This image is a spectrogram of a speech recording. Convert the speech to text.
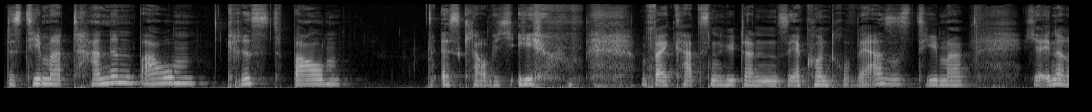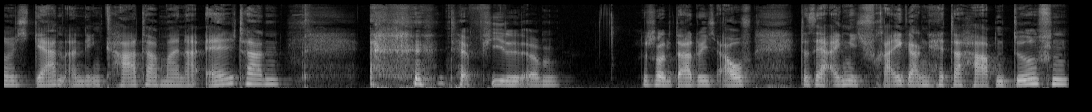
Das Thema Tannenbaum, Christbaum ist, glaube ich, eh bei Katzenhütern ein sehr kontroverses Thema. Ich erinnere mich gern an den Kater meiner Eltern, der fiel ähm, schon dadurch auf, dass er eigentlich Freigang hätte haben dürfen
